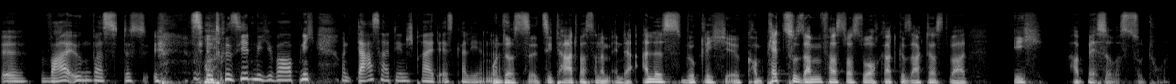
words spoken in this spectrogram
äh, war irgendwas, das, das interessiert mich überhaupt nicht. Und das hat den Streit eskalieren lassen. Und das Zitat, was dann am Ende alles wirklich äh, komplett zusammenfasst, was du auch gerade gesagt hast, war, ich habe Besseres zu tun.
